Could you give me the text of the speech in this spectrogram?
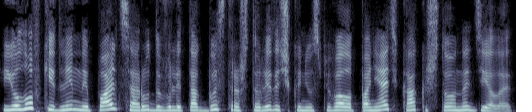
Ее ловкие длинные пальцы орудовали так быстро, что Лидочка не успевала понять, как и что она делает.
